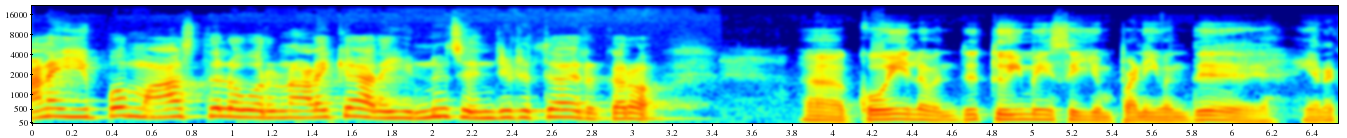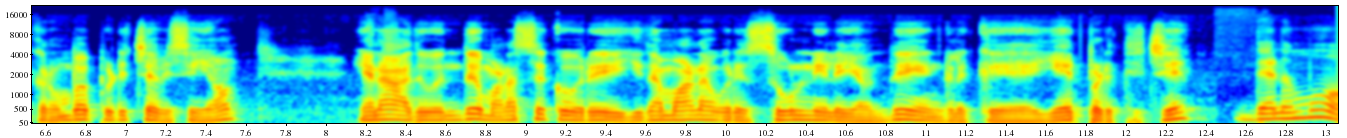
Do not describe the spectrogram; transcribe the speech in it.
ஆனால் இப்போ மாதத்தில் ஒரு நாளைக்கு அதை இன்னும் செஞ்சுட்டு தான் இருக்கிறோம். கோயிலை வந்து தூய்மை செய்யும் பணி வந்து எனக்கு ரொம்ப பிடிச்ச விஷயம். ஏன்னா அது வந்து மனசுக்கு ஒரு இதமான ஒரு சூழ்நிலையை வந்து எங்களுக்கு ஏற்படுத்திச்சு. தினமும்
